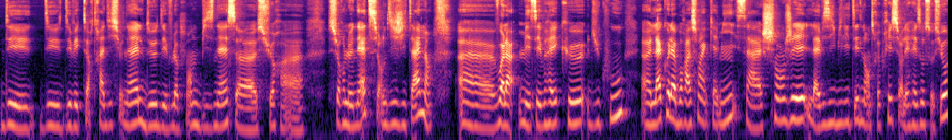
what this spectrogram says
des, des, des, vecteurs traditionnels de développement de business sur sur le net, sur le digital. Euh, voilà, mais c'est vrai que du coup, euh, la collaboration avec Camille, ça a changé la visibilité de l'entreprise sur les réseaux sociaux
